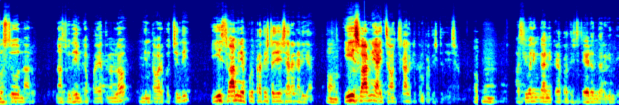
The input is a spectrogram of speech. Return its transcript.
వస్తూ ఉన్నారు. నా సుదీర్ఘ ప్రయత్నంలో ఇంతవరకు వచ్చింది. ఈ స్వామిని ఎప్పుడు ప్రతిష్ఠ చేశారని అడిగారు. ఈ స్వామిని ఐదు సంవత్సరాల క్రితం ప్రతిష్ఠ చేశారు. ఆ శివలింగాన్ని ఇక్కడ ప్రతిష్ఠ చేయడం జరిగింది.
